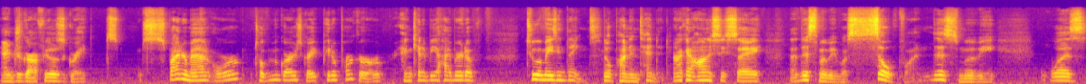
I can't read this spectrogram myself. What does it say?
Andrew Garfield's great Spider-Man or Tobey Maguire's great Peter Parker, or, and can it be a hybrid of two amazing things? No pun intended. And I can honestly say that this movie was so fun. This movie was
